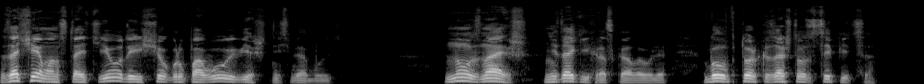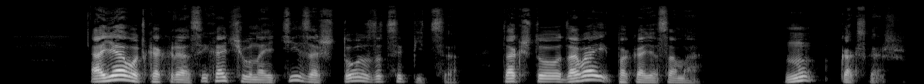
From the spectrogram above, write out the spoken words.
Зачем он статью, да еще групповую вешать на себя будет? Ну, знаешь, не таких раскалывали. Было бы только за что зацепиться. А я вот как раз и хочу найти, за что зацепиться. Так что давай, пока я сама. Ну, как скажешь.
